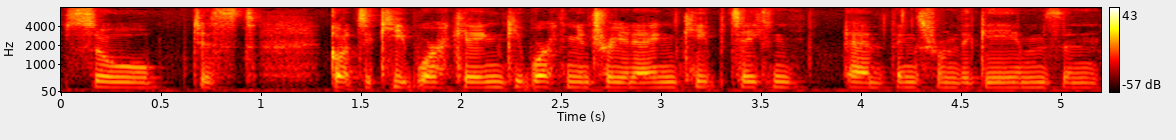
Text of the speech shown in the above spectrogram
So just got to keep working, keep working and training, keep taking um, things from the games and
